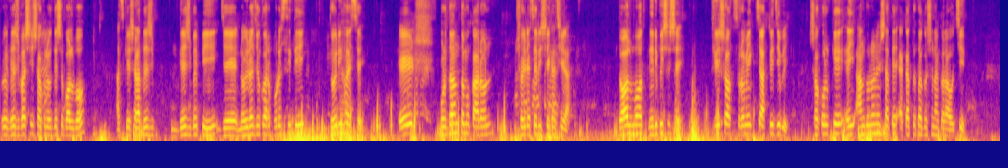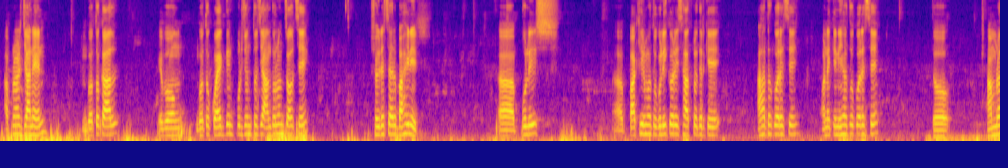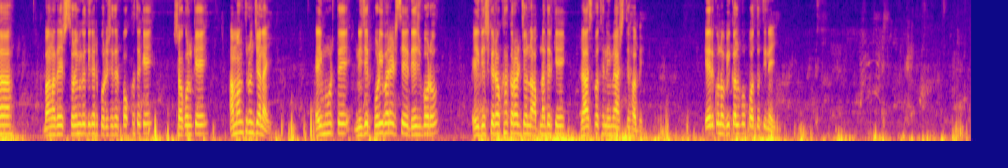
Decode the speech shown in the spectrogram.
পুরো দেশবাসী সকলের উদ্দেশ্যে বলব, আজকে সারা দেশ, দেশব্যাপী যে নৈরাজ্যকর পরিস্থিতি তৈরি হয়েছে, এর প্রধানতম কারণ স্বৈরাচারী শেখ হাসিনা। দলমত নির্বিশেষে কৃষক, শ্রমিক, চাকরিজীবী সকলকে এই আন্দোলনের সাথে একাত্মতা ঘোষণা করা উচিত। আপনারা জানেন, গতকাল এবং গত কয়েকদিন পর্যন্ত যে আন্দোলন চলছে, স্বৈরাচার বাহিনীর পুলিশ পাখির মতো গুলি করে ছাত্রদেরকে আহত করেছে অনেকে নিহত করেছে। তো আমরা বাংলাদেশ শ্রমিক অধিকার পরিষদের পক্ষ থেকে সকলকে আমন্ত্রণ জানাই। এই মুহূর্তে নিজের পরিবারের চেয়ে দেশ বড়, এই দেশকে রক্ষা করার জন্য আপনাদেরকে রাজপথে নেমে আসতে হবে। এর কোনো বিকল্প পদ্ধতি নেই।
